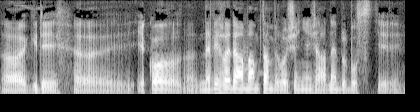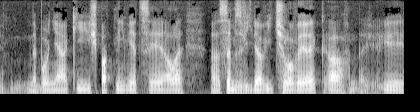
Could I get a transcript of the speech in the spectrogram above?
eh, kdy eh, jako nevyhledávám tam vyloženě žádné blbosti nebo nějaký špatné věci, ale jsem zvídavý člověk a i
